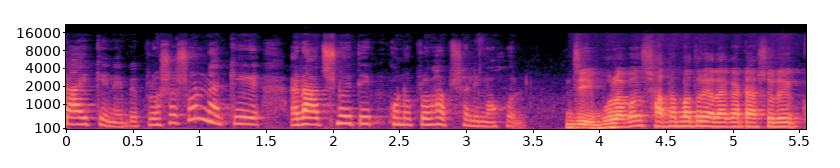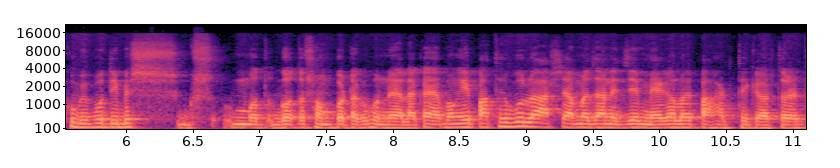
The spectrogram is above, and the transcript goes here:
দায় কে নেবে? প্রশাসন নাকি রাজনৈতিক কোনো প্রভাবশালী মহল? জি, ভোলাগঞ্জ সাদা পাথর এলাকাটা আসলে খুবই পরিবেশ গত সম্পর্কপূর্ণ এলাকা এবং এই পাথরগুলো আসে, আমরা জানি যে মেঘালয় পাহাড় থেকে অর্থাৎ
